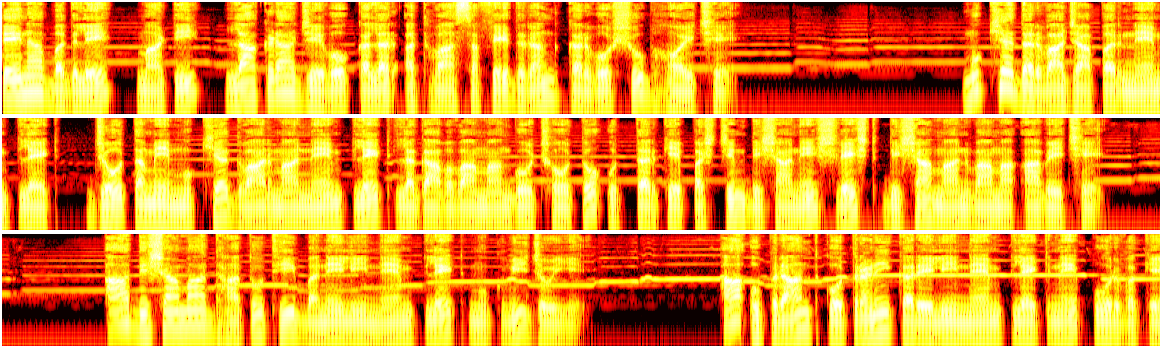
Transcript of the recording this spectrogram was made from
તેના બદલે માટી, લાકડા જેવો કલર અથવા સફેદ રંગ કરવો શુભ હોય છે. મુખ્ય દરવાજા પર નેમ પ્લેટ, જો તમે મુખ્ય દ્વારમાં નેમ પ્લેટ લગાવવા માંગો છો તો ઉત્તર કે પશ્ચિમ દિશાને શ્રેષ્ઠ દિશા માનવામાં આવે છે. આ દિશામાં ધાતુથી બનેલી નેમ પ્લેટ મૂકવી જોઈએ. આ ઉપરાંત કોતરણી કરેલી નેમ પ્લેટને પૂર્વ કે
